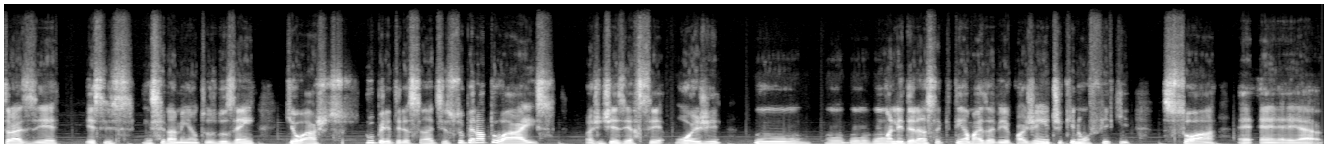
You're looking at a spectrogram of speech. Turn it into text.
trazer esses ensinamentos do Zen que eu acho super interessantes e super atuais para a gente exercer hoje um, um, uma liderança que tenha mais a ver com a gente, que não fique só é, é,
